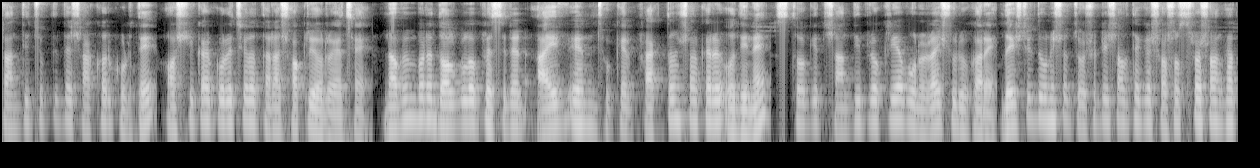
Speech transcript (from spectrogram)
শান্তি চুক্তিতে স্বাক্ষর করতে অস্বীকার করেছিল, তারা সক্রিয় রয়েছে। নভেম্বরে দলগুলো প্রেসিডেন্ট আইভ এন ঝুকের প্রাক্তন সরকারের অধীনে স্থগিত শান্তি প্রক্রিয়া পুনরায় শুরু করে। দেশটিতে উনিশশো চৌষট্টি সাল থেকে সশস্ত্র সংঘাত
